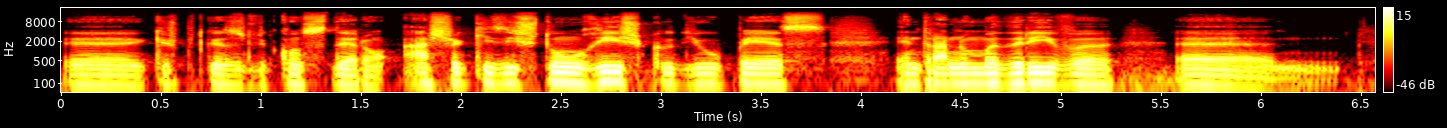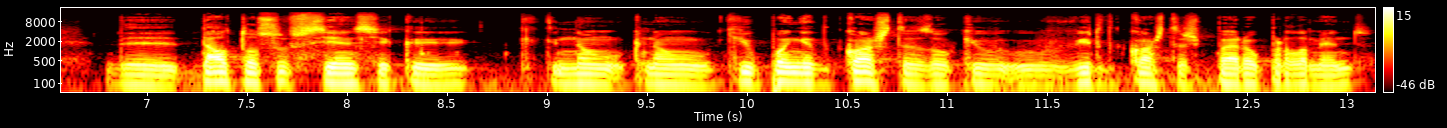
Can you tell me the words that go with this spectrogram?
eh, que os portugueses lhe consideram. Acha que existe um risco de o PS entrar numa deriva eh, de, de autossuficiência que, que, não, que, não, que o ponha de costas ou que o vir de costas para o Parlamento?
